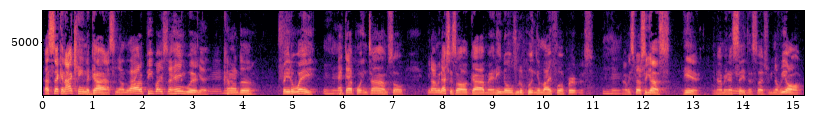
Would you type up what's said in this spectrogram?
that second I came to God, I seen a lot of people I used to hang with Yeah. kind of fade away Mm-hmm. at that point in time. So, you know, what I mean, that's just all God, man. He knows who to put in your life for a purpose. Mm-hmm. You know I mean, especially us here. You know, what I mean, that's saved and such. You know, we all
